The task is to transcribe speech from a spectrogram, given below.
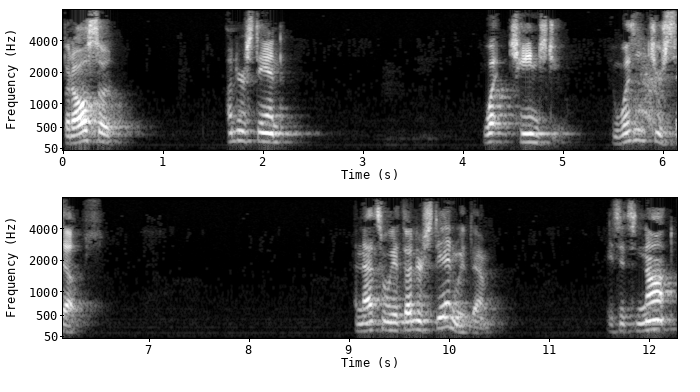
but also understand what changed you. It wasn't yourself. And that's what we have to understand with them. Is it's not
